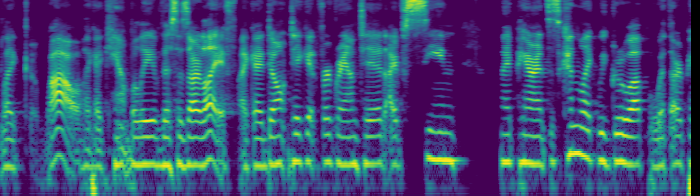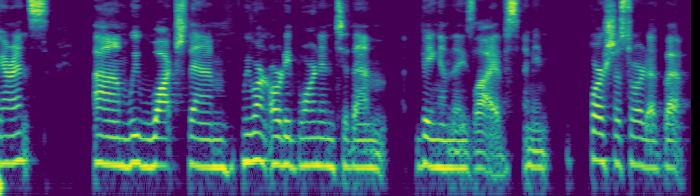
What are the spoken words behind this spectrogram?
like, wow, like I can't believe this is our life. Like, I don't take it for granted. I've seen my parents, it's kind of like we grew up with our parents. Um, we watched them, we weren't already born into them being in these lives. I mean, Portia sort of, but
